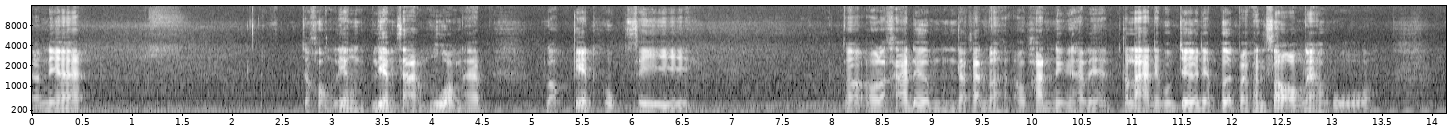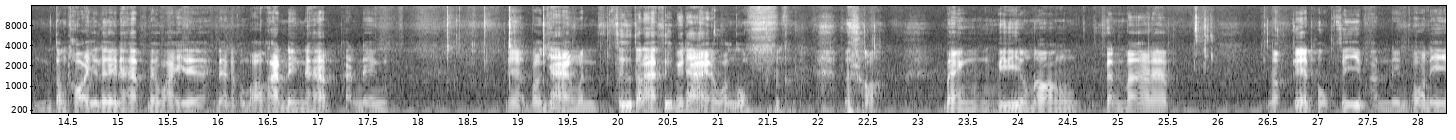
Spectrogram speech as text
อันเนี้ยจ้าของเลี่ยมเลี่ยมสามห่วงนะครับล็อกเก็ตหกสี่ ก็เอาราคาเดิมแล้วกันเนาะเอาพันหนึ่งนะครับเนี่ยตลาดเนี่ยผมเจอเนี่ยเปิดไปพันสองนะโอ้โหผมต้องถอยเลยนะครับ ไม่ไหวเลยนะเนี่ยแต่ผมเอาพันหนึ่งนะครับพันหนึ่งเนี่ยบางอย่างมันซื้อตลาดซื้อไม่ได้ผมว่างงมันบอกแบ่งพี่ๆน้องๆกันมานะครับล็อกเก็ตหกสี่พันหนึ่งโอ้นี่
